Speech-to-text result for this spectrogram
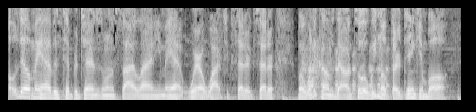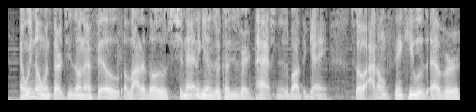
Odell may have his temper tantrums on the sideline. He may have wear a watch, et cetera, et cetera. But when it comes down to it, we know 13 can ball. And we know when 13's on that field, a lot of those shenanigans are because he's very passionate about the game. So I don't think he was ever,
